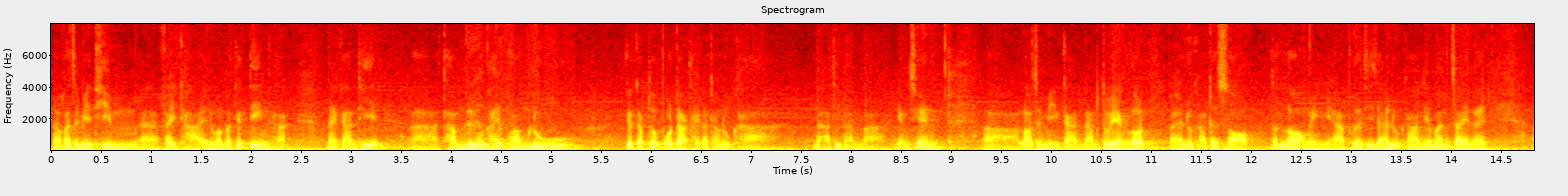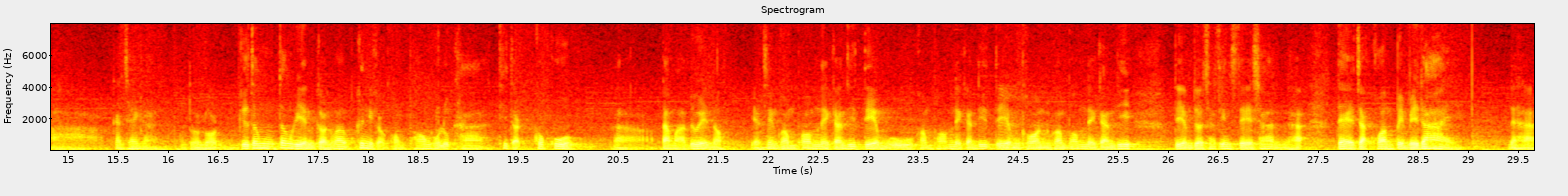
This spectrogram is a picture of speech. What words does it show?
เราก็จะมีทีมอ่าฝ่ายขายหรือว่ามาร์เก็ตติ้งฮะในการที่อ่าทำเรื่องให้ความรู้เกี่ยวกับตัวโปรดักต์ให้กับทางลูกค้านะฮะที่ผ่านมา อย่างเช่นอ่าเราจะมีการนำตัวอย่างรถไปให้ลูกค้าทดสอบทดลองอย่างนี้ฮะเพื่อที่จะให้ลูกค้าเนี่ยมั่นใจในอ่าการใช้งานของตัวรถ คือต้องต้องเรียนก่อนว่าขึ้นอยู่กับความพร้อมของลูกค้าที่จะควบคู่อ่า ตามมาด้วยเนาะอย่างเช่นความพร้อมในการที่เตรียมอู่ความพร้อมในการที่เตรียมคอนความพร้อมในการที่เตรียมตัว charging station นะฮะแต่จากความเป็นไปได้นะฮะ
